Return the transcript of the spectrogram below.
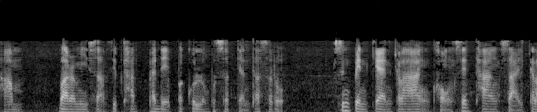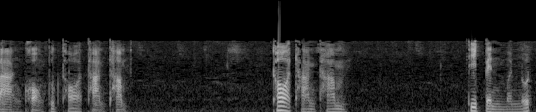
ธรรม บารมีสามสิบทัศพระเดชพระคุณหลวงพุทธสดยันทสโรซึ่งเป็นแกนกลางของเส้นทางสายกลางของทุกท่อทานธรรม ท่อทานธรรม ที่เป็นมนุษย์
